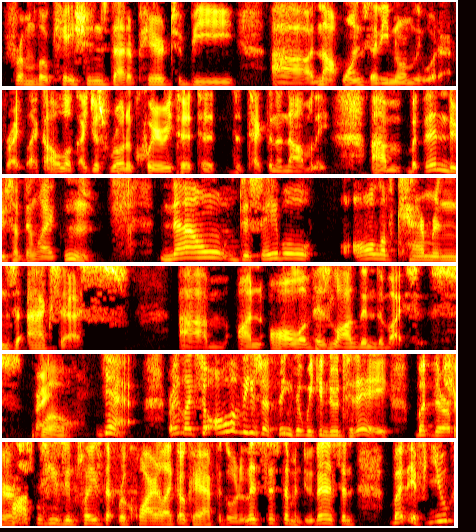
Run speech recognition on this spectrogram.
from locations that appear to be, uh, not ones that he normally would have, right? Like, oh, look, I just wrote a query to, to detect an anomaly. Um, but then do something like, hmm, now disable all of Cameron's access, um, on all of his logged in devices, right? Whoa. Yeah. Right. Like, so all of these are things that we can do today, but there are sure. processes in place that require like, okay, I have to go to this system and do this. And, but if you,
